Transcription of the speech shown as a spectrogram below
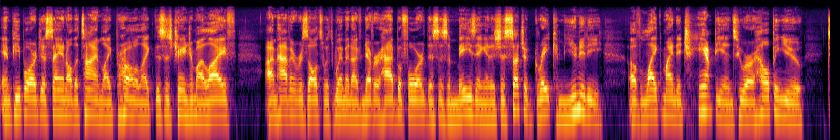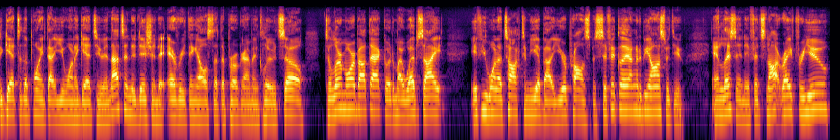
And people are just saying all the time, like, bro, like, this is changing my life. I'm having results with women I've never had before. This is amazing. And it's just such a great community of like minded champions who are helping you to get to the point that you want to get to. And that's in addition to everything else that the program includes. So, to learn more about that, go to my website. If you want to talk to me about your problem specifically, I'm going to be honest with you. And listen, if it's not right for you,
